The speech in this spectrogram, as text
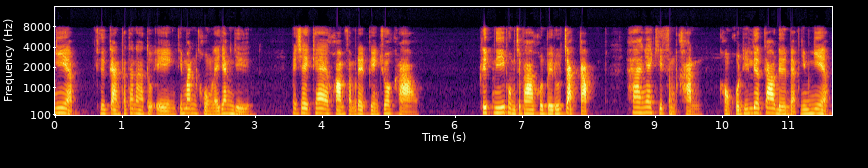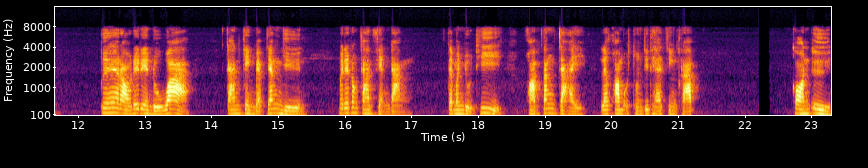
เงียบๆคือการพัฒนาตัวเองที่มั่นคงและยั่งยืน ไม่ใช่แค่ความสำเร็จเพียงชั่วคราว คลิปนี้ผมจะพาคุณไปรู้จักกับ 5 แง่คิดสำคัญของคนที่เลือกก้าวเดินแบบเงียบๆเพื่อให้เราได้เรียนรู้ว่า การเก่งแบบยั่งยืน ไม่ได้ต้องการเสียงดัง แต่มันอยู่ที่ความตั้งใจและความอดทนที่แท้จริงครับ ก่อนอื่น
